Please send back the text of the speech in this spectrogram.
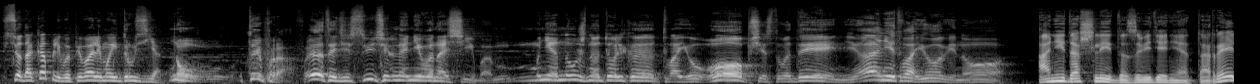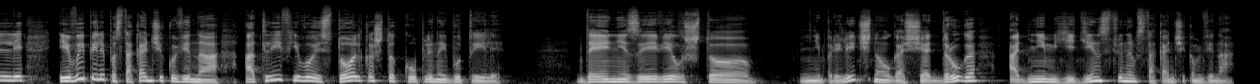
все до капли выпивали мои друзья. ну, ты прав. Это действительно невыносимо. Мне нужно только твое общество, Дэнни, а не твое вино. Они дошли до заведения Торелли и выпили по стаканчику вина, отлив его из только что купленной бутыли. Дэнни заявил, что неприлично угощать друга одним единственным стаканчиком вина.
